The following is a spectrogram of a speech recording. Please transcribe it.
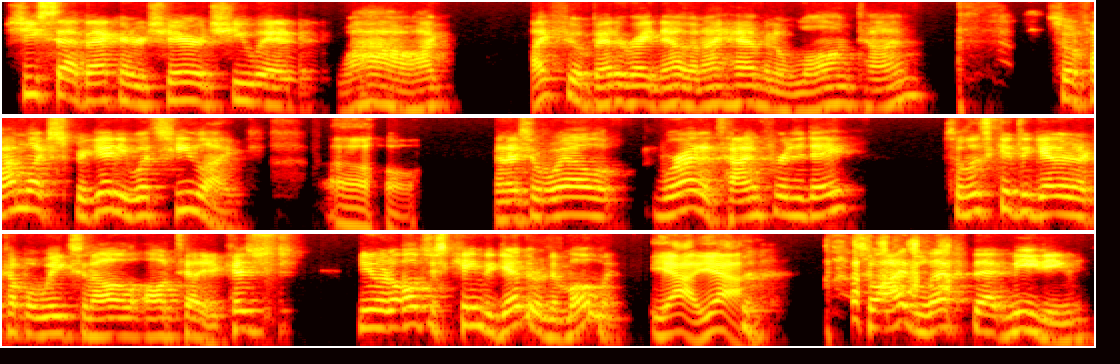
she sat back in her chair and she went, Wow, I I feel better right now than I have in a long time. So if I'm like spaghetti, what's he like? Oh. And I said, Well, we're out of time for today. So let's get together in a couple of weeks and I'll I'll tell you. Because you know, it all just came together in the moment. Yeah. Yeah. So I left that meeting.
